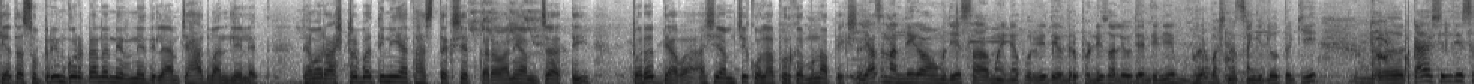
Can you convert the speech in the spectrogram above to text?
की आता सुप्रीम कोर्टानं निर्णय दिला आमचे हात बांधलेले आहेत. त्यामुळे राष्ट्रपतींनी यात हस्तक्षेप करावा आणि आमचा हत्ती परत द्यावा अशी आमची कोल्हापूरकर म्हणून अपेक्षा याच नांदे गावामध्ये सहा महिन्यापूर्वी देवेंद्र फडणवीस आले होते आणि त्यांनी भर भाषणात सांगितलं होतं की अ, काय असेल ती स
